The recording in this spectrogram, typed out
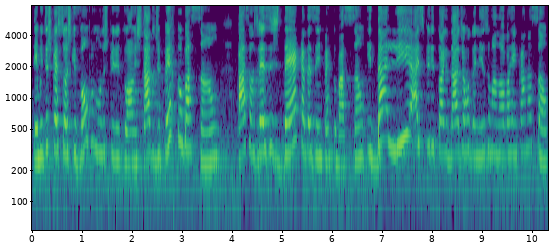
Tem muitas pessoas que vão para o mundo espiritual em estado de perturbação, passam às vezes décadas em perturbação e dali a espiritualidade organiza uma nova reencarnação.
